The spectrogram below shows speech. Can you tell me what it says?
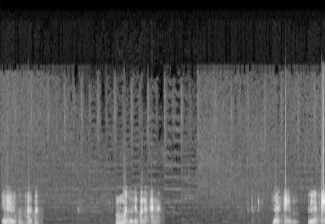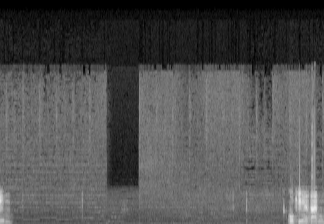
เดี๋ยวทุกคนถอยก่อนมาดูด้วยก่อนแล้วกันฮะเรือเต็มเรือเต็ม โอเคนะตายผม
